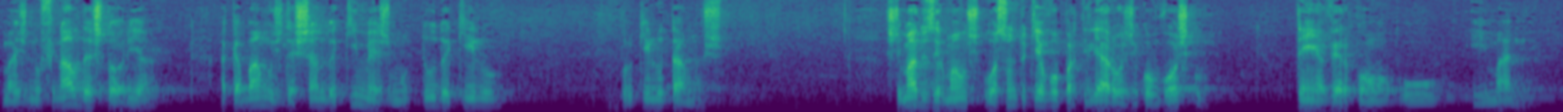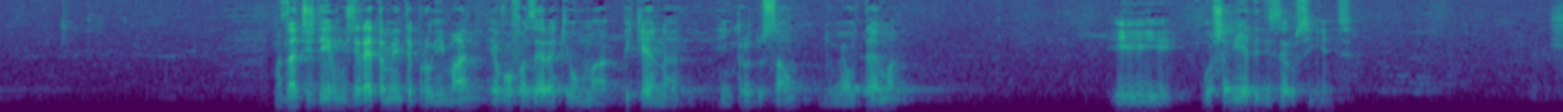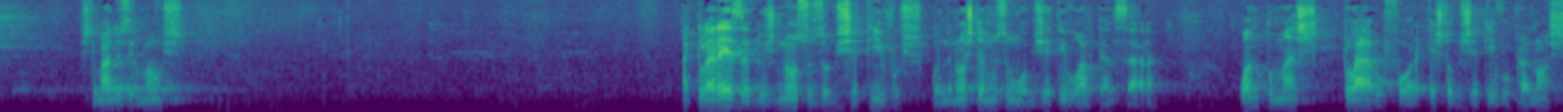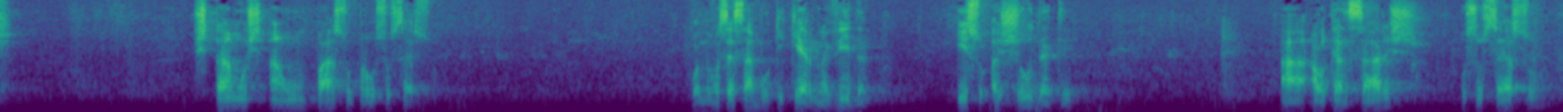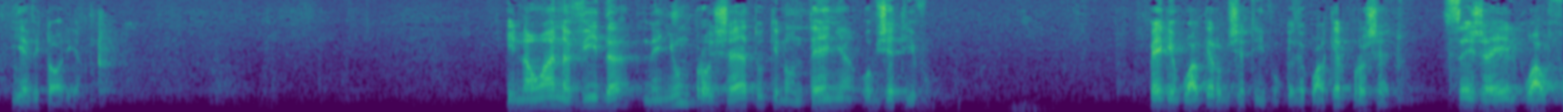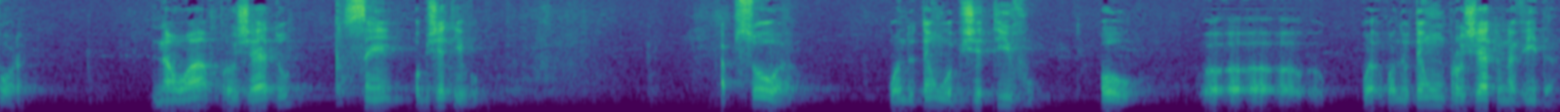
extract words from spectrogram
mas no final da história acabamos deixando aqui mesmo tudo aquilo por que lutamos. Estimados irmãos, o assunto que eu vou partilhar hoje convosco tem a ver com o imã. Mas antes de irmos diretamente para o imã, eu vou fazer aqui uma pequena introdução do meu tema e gostaria de dizer o seguinte. Estimados irmãos, a clareza dos nossos objetivos, quando nós temos um objetivo a alcançar, quanto mais claro for este objetivo para nós, estamos a um passo para o sucesso. Quando você sabe o que quer na vida, isso ajuda-te a alcançares o sucesso e a vitória. E não há na vida nenhum projeto que não tenha objetivo. Peguem qualquer objetivo, quer dizer, qualquer projeto, seja ele qual for. Não há projeto sem objetivo. A pessoa, quando tem um objetivo, ou uh, uh, uh, quando tem um projeto na vida,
